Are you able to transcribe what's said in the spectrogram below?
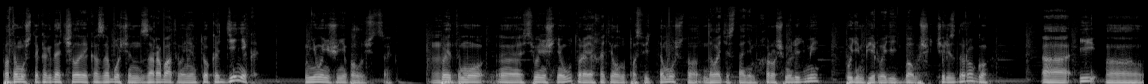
потому что когда человек озабочен зарабатыванием только денег, у него ничего не получится. Мгм. Поэтому э, сегодняшнее утро я хотел бы посвятить тому, что давайте станем хорошими людьми, будем переводить бабушек через дорогу а, и а,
